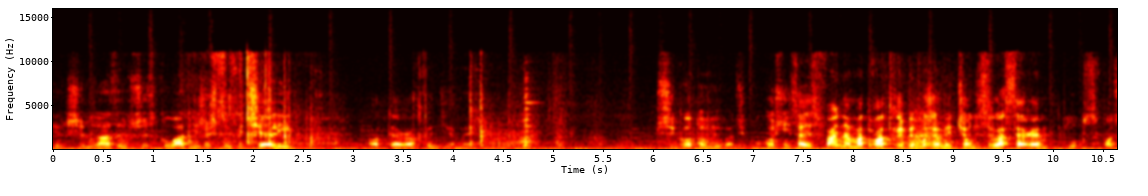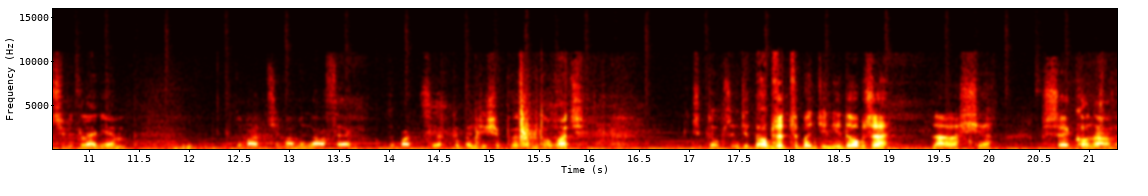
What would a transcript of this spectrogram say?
Pierwszym razem wszystko ładnie żeśmy wycięli, a teraz będziemy przygotowywać. Ukośnica jest fajna, ma dwa tryby, możemy ciąć z laserem lub z podświetleniem. Mamy laser. Zobaczcie, jak to będzie się prezentować. Czy to będzie dobrze, czy będzie niedobrze. Zaraz się przekonamy.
